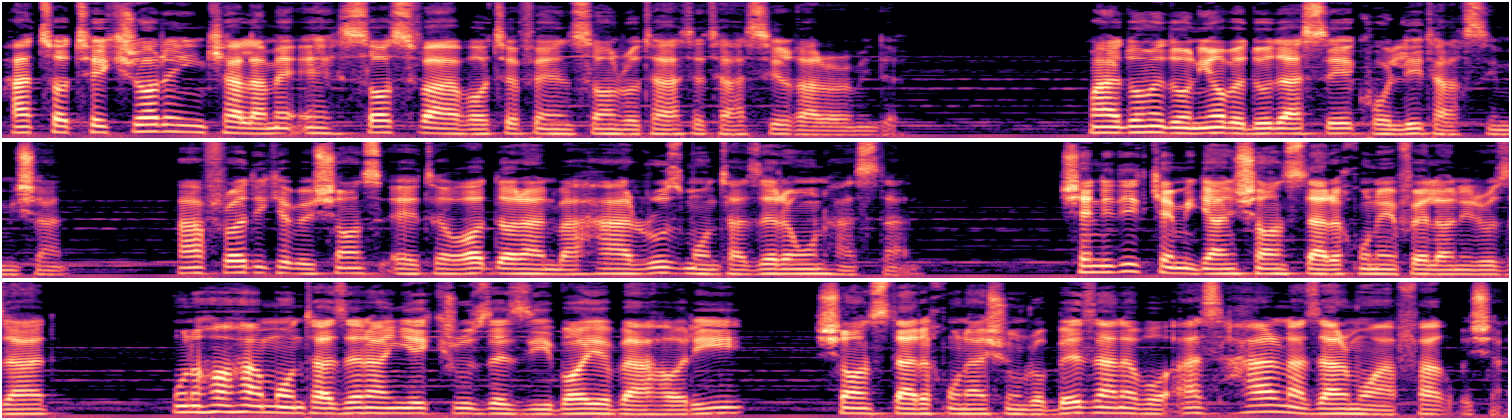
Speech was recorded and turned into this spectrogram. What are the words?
حتی تکرار این کلمه احساس و عواطف انسان رو تحت تاثیر قرار میده. مردم دنیا به دو دسته کلی تقسیم میشن. افرادی که به شانس اعتقاد دارن و هر روز منتظر اون هستن. شنیدید که میگن شانس در خونه فلانی رو زد؟ اونها هم منتظرن یک روز زیبای بهاری شانس در خونهشون رو بزنه و از هر نظر موفق بشن.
